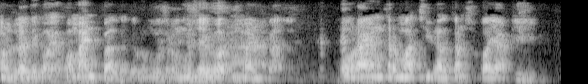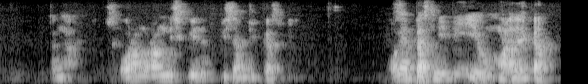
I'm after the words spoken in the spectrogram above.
Berarti kayak pemain bal, itu rumus-rumus saya pemain bal. Orang yang termarginalkan supaya di tengah. Orang-orang miskin bisa dibasmi. Oleh basmi piye malaikat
